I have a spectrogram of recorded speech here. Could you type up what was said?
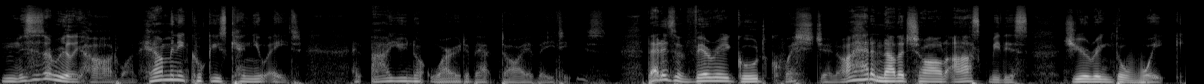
Hmm, this is a really hard one. How many cookies can you eat? And are you not worried about diabetes? That is a very good question. I had another child ask me this during the week,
